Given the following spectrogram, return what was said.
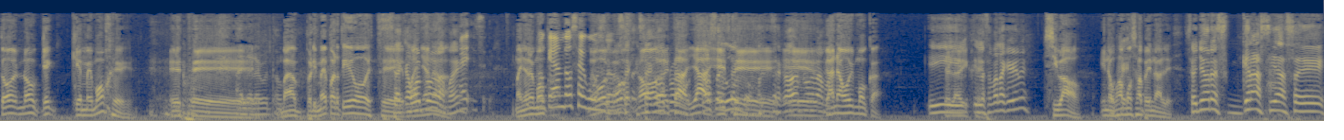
Todo, no, que, que me moje. Este, ma- primer partido, este, Se acabó el mañana, programa, ¿eh? Mañana Moca. quedan dos segundos. me voy. Se- se No, el está, ya. Dos segundos. este, Se acabó el eh, programa. gana hoy Moca. ¿Y, la dije. ¿Y la semana que viene? Cibao. Y nos vamos a penales. Señores, gracias eh,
